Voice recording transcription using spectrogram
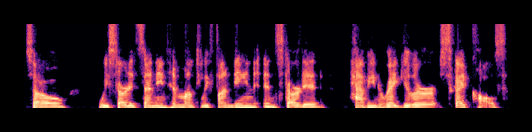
So we started sending him monthly funding and started having regular Skype calls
